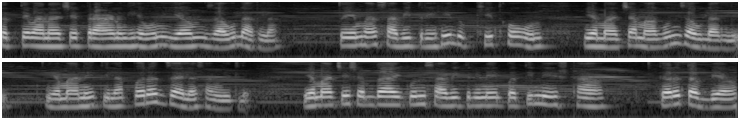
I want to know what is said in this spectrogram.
सत्यवानाचे प्राण घेऊन यम जाऊ लागला. तेव्हा सावित्रीही दुःखित होऊन यमाच्या मागून जाऊ लागली. यमाने तिला परत जायला सांगितले. यमाचे शब्द ऐकून सावित्रीने पतिनिष्ठा कर्तव्य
